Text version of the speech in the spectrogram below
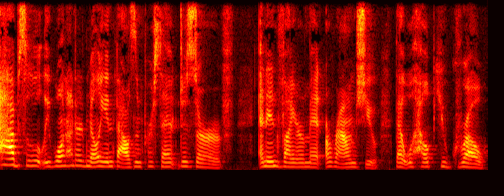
absolutely 100 million thousand percent deserve an environment around you that will help you grow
